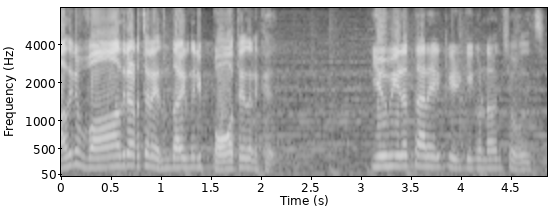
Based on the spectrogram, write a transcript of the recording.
അതിന് വാതിലടച്ചാൽ എന്തായിരുന്നു ഈ പോത്തേ നിനക്ക്? യുവിയുടെ തലയിൽ കിഴുക്കിക്കൊണ്ട് ചോദിച്ചു.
